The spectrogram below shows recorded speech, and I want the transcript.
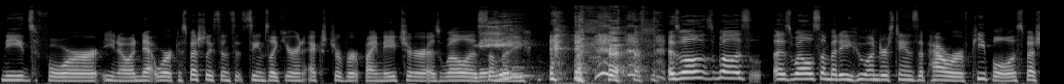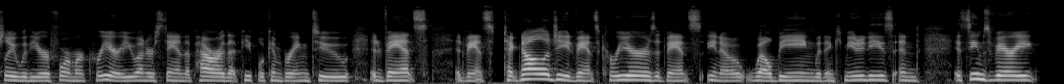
needs for, you know, a network, especially since it seems like you're an extrovert by nature as well as Me? somebody as well as well as as well as somebody who understands the power of people, especially with your former career. You understand the power that people can bring to advance advance technology, advance careers, advance, you know, well-being within communities and it seems very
